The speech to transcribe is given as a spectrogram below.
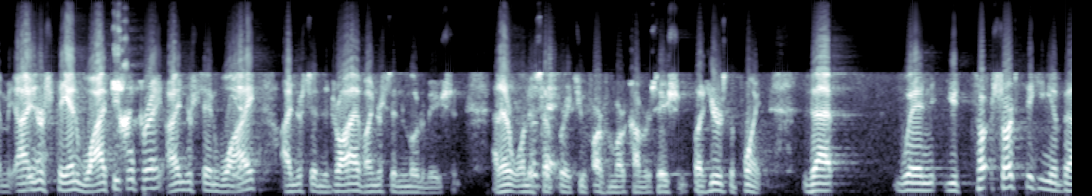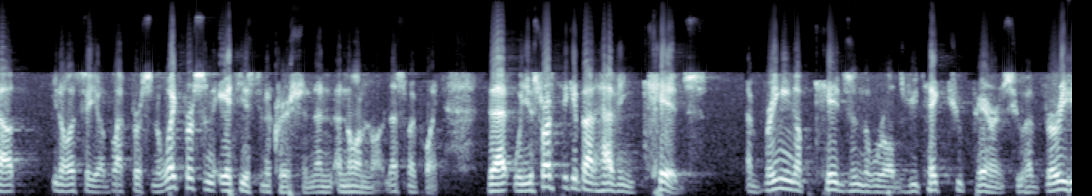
I mean, I Yeah. understand why people pray. I understand why. I understand the drive. I understand the motivation. And I don't want to Okay. separate too far from our conversation. But here's the point: that when you t- start thinking about, you know, let's say a black person, a white person, an atheist, and a Christian, and, and on and on. That's my point. That when you start thinking about having kids and bringing up kids in the world, if you take two parents who have very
